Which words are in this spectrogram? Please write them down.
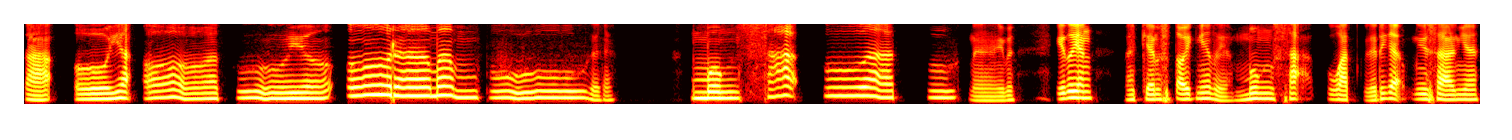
Tak oh ya oh aku ya ora mampu ya kan mong sak kuatku nah itu itu yang bagian stoiknya tuh ya mong sak kuatku jadi kayak misalnya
